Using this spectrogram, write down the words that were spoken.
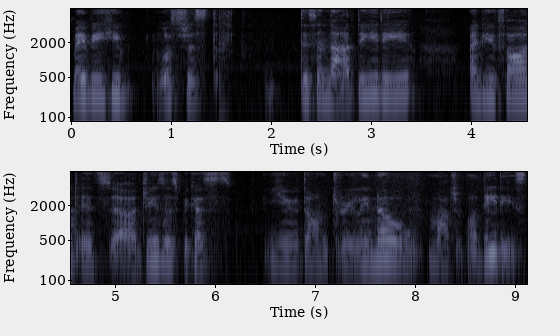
maybe he was just this and that deity, and you thought it's uh, Jesus because you don't really know much about deities."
